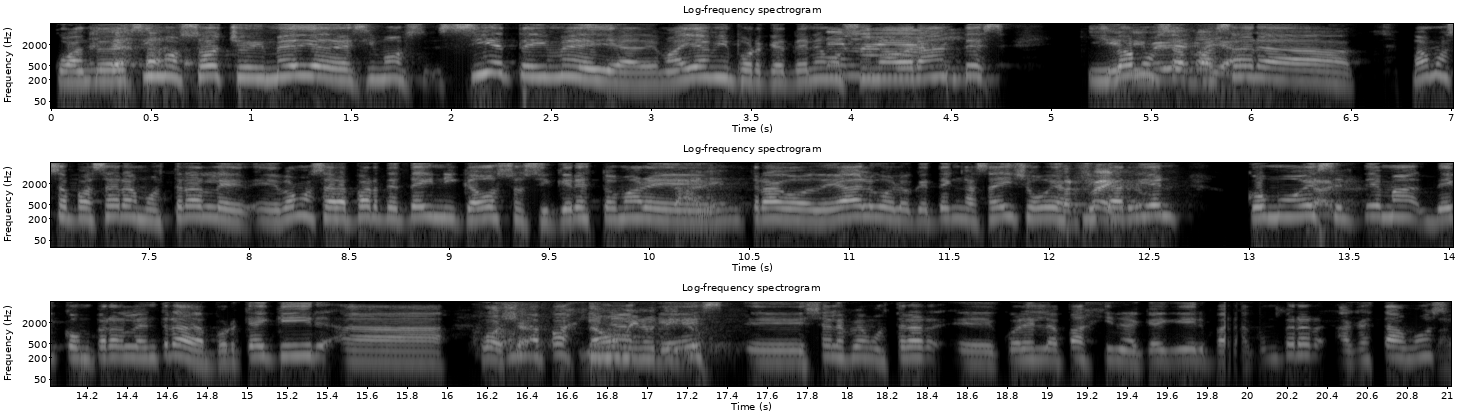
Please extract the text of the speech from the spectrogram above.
Cuando decimos ocho y media, decimos siete y media de Miami porque tenemos De una hora antes y Siete vamos a pasar Miami. a vamos a pasar a mostrarle, eh, vamos a la parte técnica, Oso, si querés tomar eh, un trago de algo, lo que tengas ahí, yo voy a explicar bien cómo es Dale. el tema de comprar la entrada, porque hay que ir a Joya, una un página que es, eh, ya les voy a mostrar eh, cuál es la página que hay que ir para comprar. Acá estamos.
